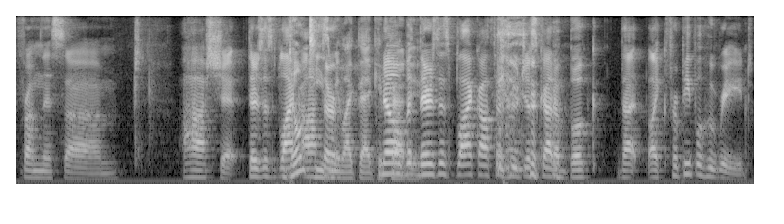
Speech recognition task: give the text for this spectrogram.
from this. um Ah shit. There's this black Don't author. tease me like that, Kid No, Cudi. but there's this black author who just got a book that like for people who read.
